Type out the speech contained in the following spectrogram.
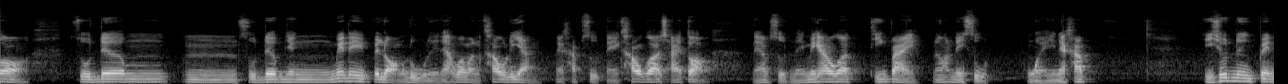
ก็สูตรเดิมสูตรเดิมยังไม่ได้ไปลองดูเลยนะว่ามันเข้าหรือยังนะครับ สูตรไหนเข้าก็ใช้ต่อนะครับสูตรไหนไม่เข้าก็ทิ้งไปเนาะในสูตรหวยนะครับ อีกชุดหนึ่งเป็น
